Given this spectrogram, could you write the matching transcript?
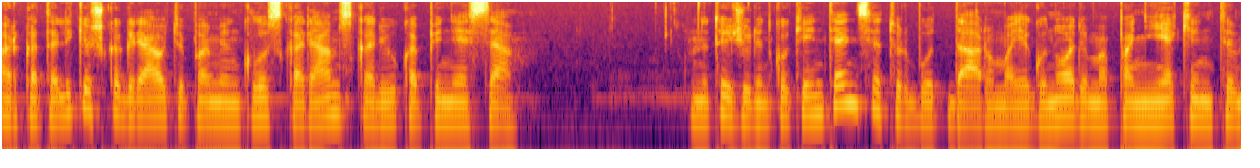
ar katalikiška greuti paminklus kariams karių kapinėse. Nu tai žiūrint, kokia intencija turbūt daroma, jeigu norima paniekinti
